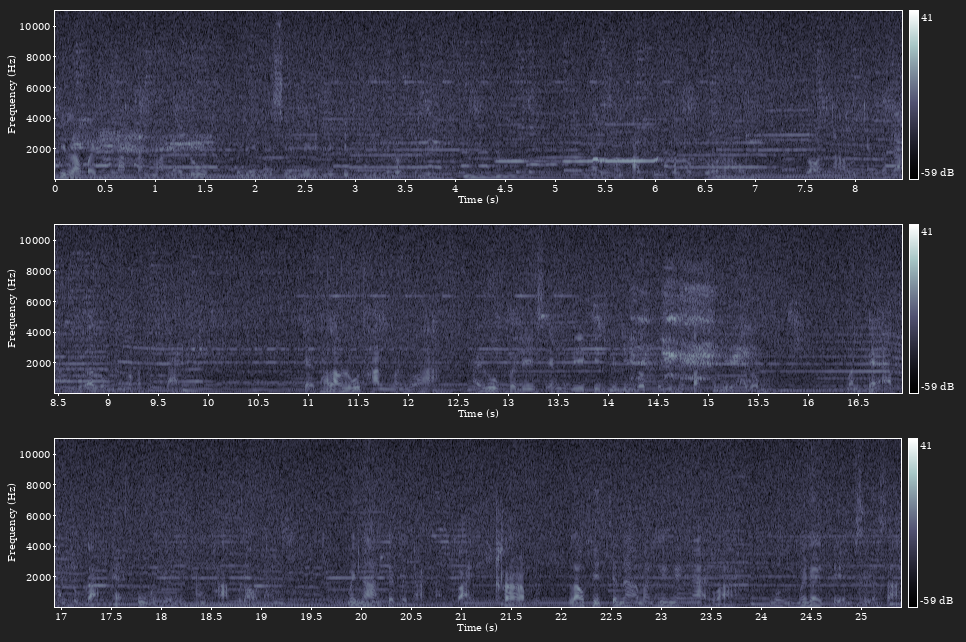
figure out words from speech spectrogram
ที่เราไปสัมผัสธรรมมาในรูปก็ดีในเสียงก็ดีในกลิ่นก็ดีในรสก็ดีในสัมผัสที่มากระทบตัวเรา ร้อนหนาวหรือแข็งกระด้างหรืออารมณ์ที่มากระทบใจ แต่ถ้าเรารู้ทันมันว่าไอ้รูปก็ดีเสียงก็ดีกลิ่นก็ดีรสก็ดีสัมผัสก็ดีอารมณ์ มันแค่อาพันตุกะแค่ผู้มาเยือนในทางขาของเรานั้น ไม่นานก็จะจากหายไปครับ เราพิจารณามันให้ง่าย ๆ ว่า มึงไม่ได้เตรียมเสือสาร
